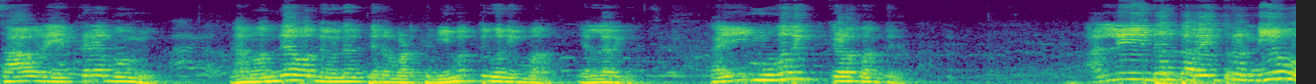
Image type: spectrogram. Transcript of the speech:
ಸಾವಿರ ಎಕರೆ ಭೂಮಿ. ನಾನು ಒಂದೇ ಒಂದು ವಿನಂತಿಯನ್ನು ಮಾಡ್ತೀನಿ ಇವತ್ತಿಗೂ ನಿಮ್ಮ ಎಲ್ಲರಿಗೆ. ಕೈ ಮುಗಿದು ಕೇಳ್ಕೊಂತೀನಿ. ಅಲ್ಲಿ ಇದ್ದಂತ ರೈತರು ನೀವು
